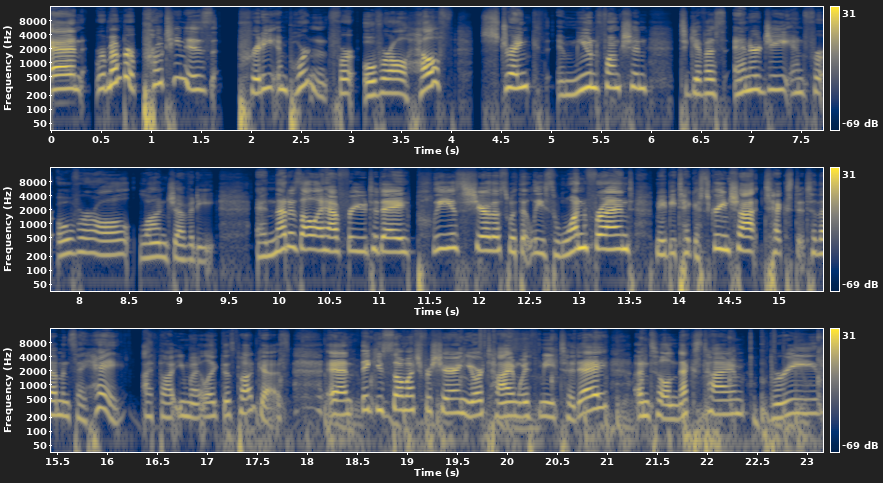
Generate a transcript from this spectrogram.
And remember, protein is pretty important for overall health, strength, immune function, to give us energy, and for overall longevity. And that is all I have for you today. Please share this with at least one friend. Maybe take a screenshot, text it to them, and say, hey, I thought you might like this podcast. And thank you so much for sharing your time with me today. Until next time, breathe,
